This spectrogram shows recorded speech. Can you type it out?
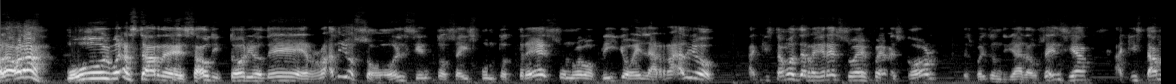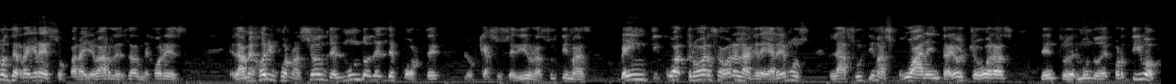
Hola, hola, muy buenas tardes, auditorio de Radio Sol 106.3, un nuevo brillo en la radio. Aquí estamos de regreso, FM Score, después de un día de ausencia. Aquí estamos de regreso para llevarles las mejores, la mejor información del mundo del deporte, lo que ha sucedido en las últimas 24 horas. Ahora le agregaremos las últimas 48 horas dentro del mundo deportivo.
